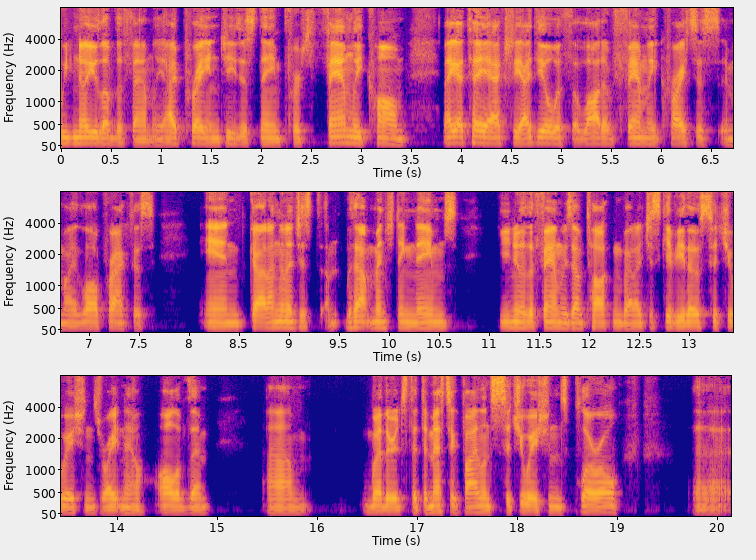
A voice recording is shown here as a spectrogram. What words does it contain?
we know you love the family. I pray in Jesus' name for family calm. And I got to tell you, actually, I deal with a lot of family crisis in my law practice. And God, I'm going to just, um, without mentioning names, you know the families I'm talking about. I just give you those situations right now, all of them. Um, whether it's the domestic violence situations, plural, uh,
